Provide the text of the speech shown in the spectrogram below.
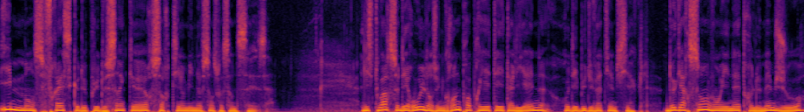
immense fresque de plus de 5 heures sortie en 1976. L'histoire se déroule dans une grande propriété italienne au début du XXe siècle. Deux garçons vont y naître le même jour,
